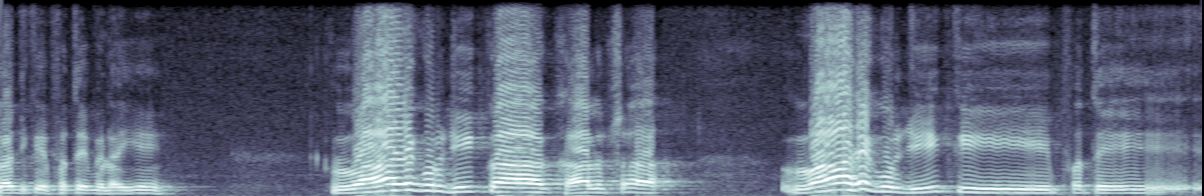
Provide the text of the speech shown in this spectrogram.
ਗੱਜ ਕੇ ਫਤਿਹ ਮਿਲਾਈਏ ਵਾਹਿਗੁਰੂ ਜੀ ਕਾ ਖਾਲਸਾ, ਵਾਹਿਗੁਰੂ ਜੀ ਕੀ ਫਤਿਹ।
